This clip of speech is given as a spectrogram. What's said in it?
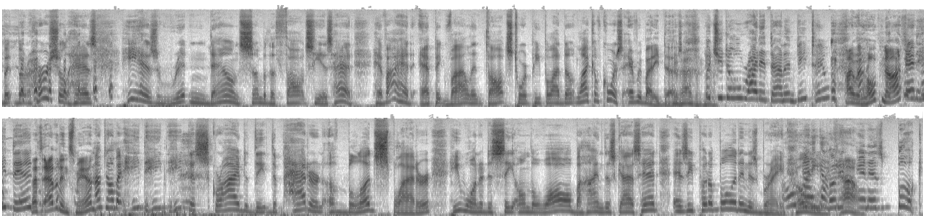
but but Herschel has he has written down some of the thoughts he has had. Have I had epic violent thoughts toward people I don't like? Of course, everybody does. Who hasn't, But yeah. you don't write it down in detail. I would hope not. And he did. That's evidence, man. I'm talking about he he he described the the pattern of blood splatter he wanted to see on the wall behind this guy's head as he put a bullet in his brain. Oh, and he my put cow. it in his book,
